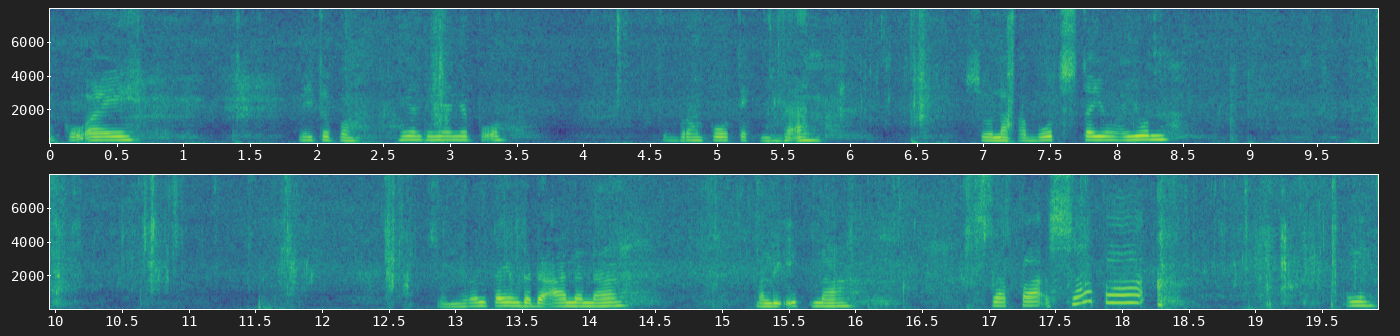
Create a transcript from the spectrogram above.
Ako ay dito po. Ayan, tingnan niyo po. Sobrang putik ng daan. So, nakaboots tayo ngayon. So, meron tayong dadaanan na maliit na sapa. Sapa! Ayan.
